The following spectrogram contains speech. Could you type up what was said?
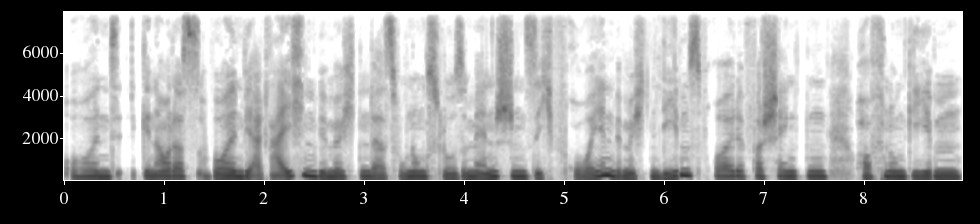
Und genau das wollen wir erreichen. Wir möchten, dass wohnungslose Menschen sich freuen. Wir möchten Lebensfreude verschenken, Hoffnung geben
